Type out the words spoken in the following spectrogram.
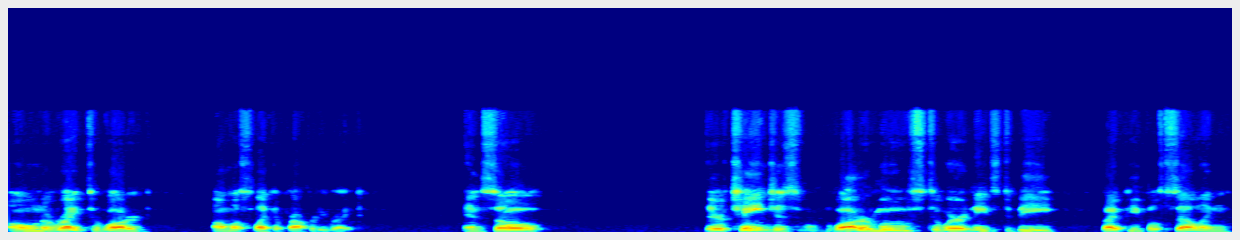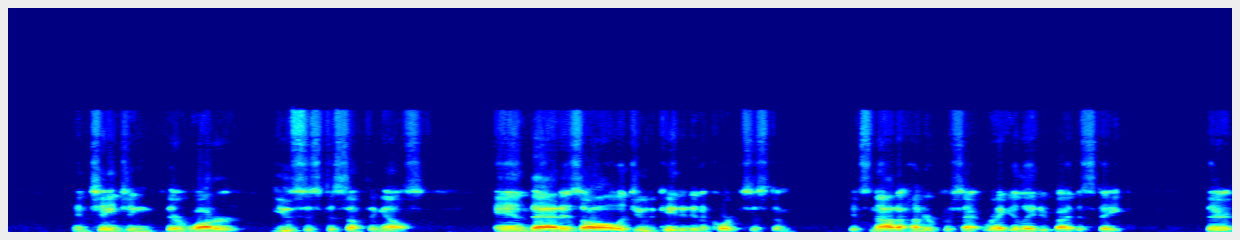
own a right to water almost like a property right. And so there are changes. Water moves to where it needs to be by people selling and changing their water uses to something else and that is all adjudicated in a court system. It's not 100% regulated by the state. There,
